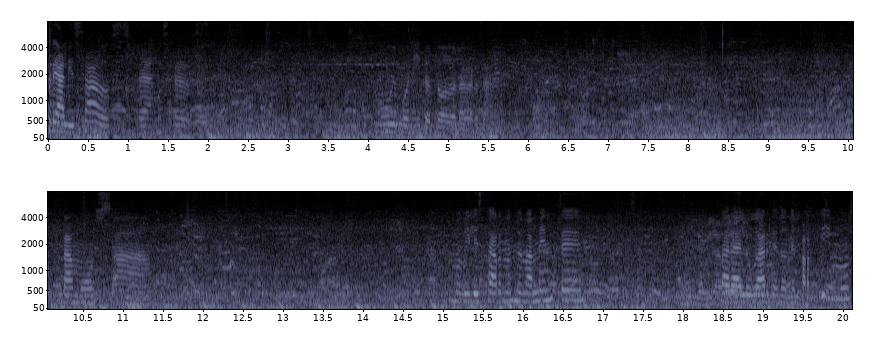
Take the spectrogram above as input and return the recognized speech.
realizados, vean ustedes. Muy bonito todo, la verdad. Vamos a movilizarnos nuevamente para el lugar de donde partimos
